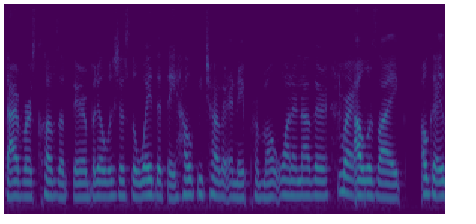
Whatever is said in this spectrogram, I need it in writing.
diverse clubs up there, but it was just the way that they help each other and they promote one another. Right. I was like, okay,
